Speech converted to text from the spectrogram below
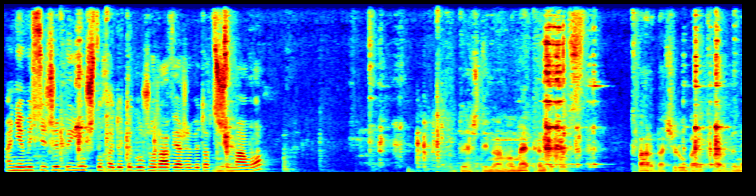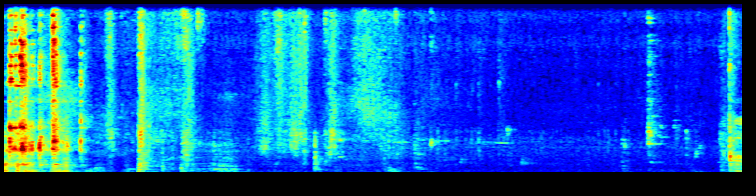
A nie myślisz, żeby już trochę do tego żurawia, żeby to trzymało? Też dynamometrem, bo to jest twarda śruba i twarde nakrętki, nie? O.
